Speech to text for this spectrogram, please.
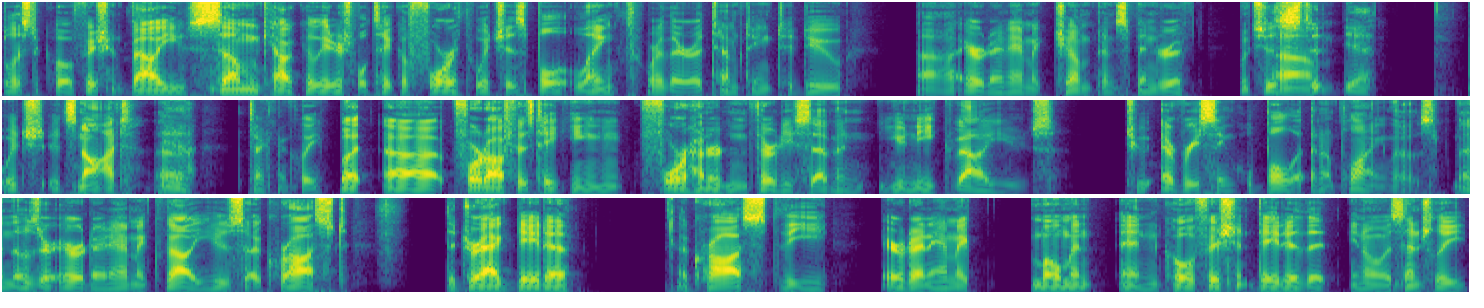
ballistic coefficient value. Some calculators will take a fourth, which is bullet length, where they're attempting to do uh, aerodynamic jump and spin drift, which is st- Um, yeah, which it's not uh, Yeah. technically. But uh, 4DOF is taking 437 unique values to every single bullet and applying those, and those are aerodynamic values across the drag data, across the aerodynamic moment and coefficient data that you know essentially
